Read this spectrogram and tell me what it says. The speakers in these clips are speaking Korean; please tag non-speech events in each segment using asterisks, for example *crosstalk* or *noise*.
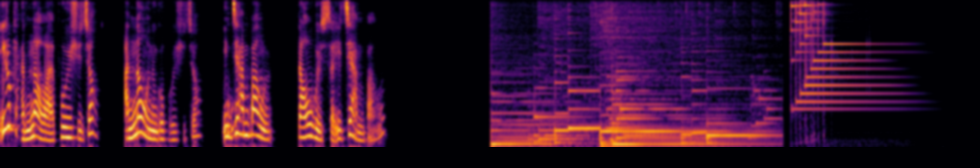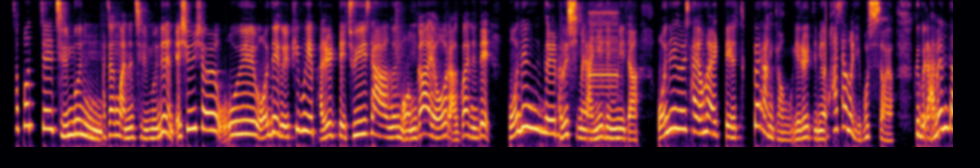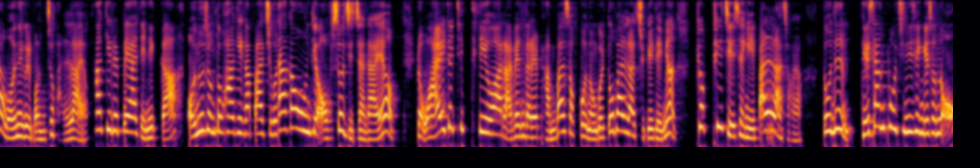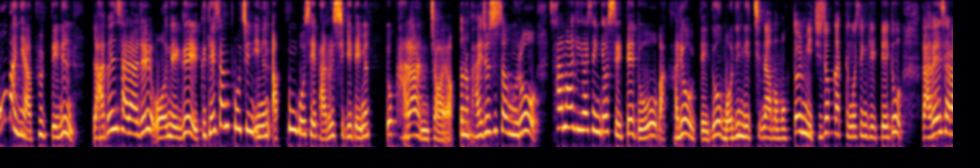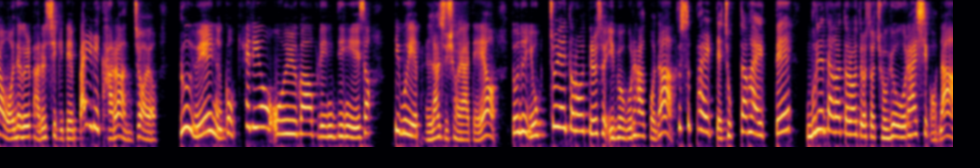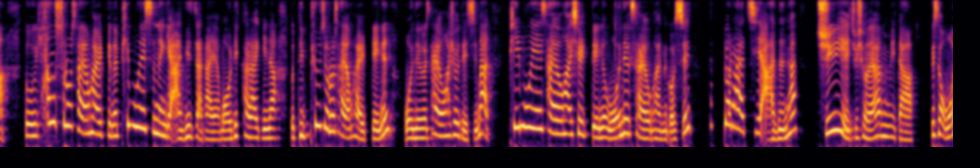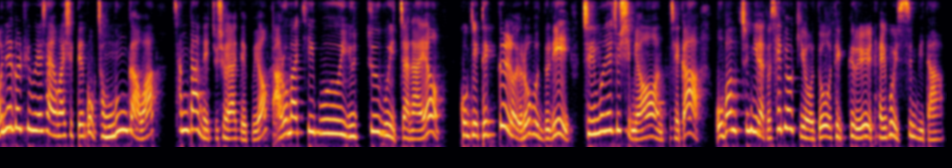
이렇게 안 나와요. 보이시죠? 안 나오는 거 보이시죠? 이제 한 방울 나오고 있어요. 이제 한 방울. 번째 질문, 가장 많은 질문은 essential oil 원액을 피부에 바를 때 주의사항은 뭔가요? 라고 하는데 원액을 바르시면 아니 됩니다. 원액을 사용할 때는 특별한 경우, 예를 들면 화상을 입었어요. 그러면 라벤더 원액을 먼저 발라요. 화기를 빼야 되니까 어느 정도 화기가 빠지고 따가운 게 없어지잖아요. 그럼 wild tea tree와 라벤더를 반반 섞어 놓은 걸 또 발라주게 되면 표피 재생이 빨라져요. 또는 대상포진이 생겨서 너무 많이 아플 때는 ravensara를 원액을 그 대상포진 있는 아픈 곳에 바르시게 되면 또 가라앉아요. 또는 바이러스성으로 사마귀가 생겼을 때도 막 가려울 때도 머리 밑이나 뭐 목덜미 지적 같은 거 생길 때도 ravensara 원액을 바르시게 되면 빨리 가라앉아요. 그 외에는 꼭 carrier oil과 blending해서 피부에 발라주셔야 돼요. 또는 욕조에 떨어뜨려서 입욕을 하거나 수습할 때, 족탕할 때 물에다가 떨어뜨려서 족욕을 하시거나 또 향수로 사용할 때는 피부에 쓰는 게 아니잖아요. 머리카락이나 또 diffuser로 사용할 때는 원액을 사용하셔도 되지만 피부에 사용하실 때는 원액 사용하는 것을 특별하지 않은 한 주의해 주셔야 합니다. 그래서 원액을 피부에 사용하실 때는 꼭 전문가와 상담해 주셔야 되고요. 아로마 TV 유튜브 있잖아요. 거기에 댓글로 여러분들이 질문해 주시면 제가 오밤중이라도 새벽이어도 댓글을 달고 있습니다.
